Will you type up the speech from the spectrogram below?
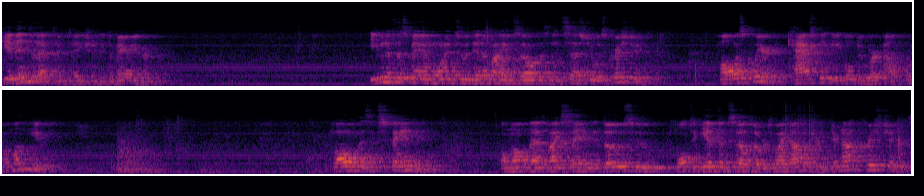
give into that temptation and to marry her. Even if this man wanted to identify himself as an incestuous Christian, Paul is clear cast the evildoer out from among you. Paul is expanding on all that by saying that those who want to give themselves over to idolatry, they're not Christians.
